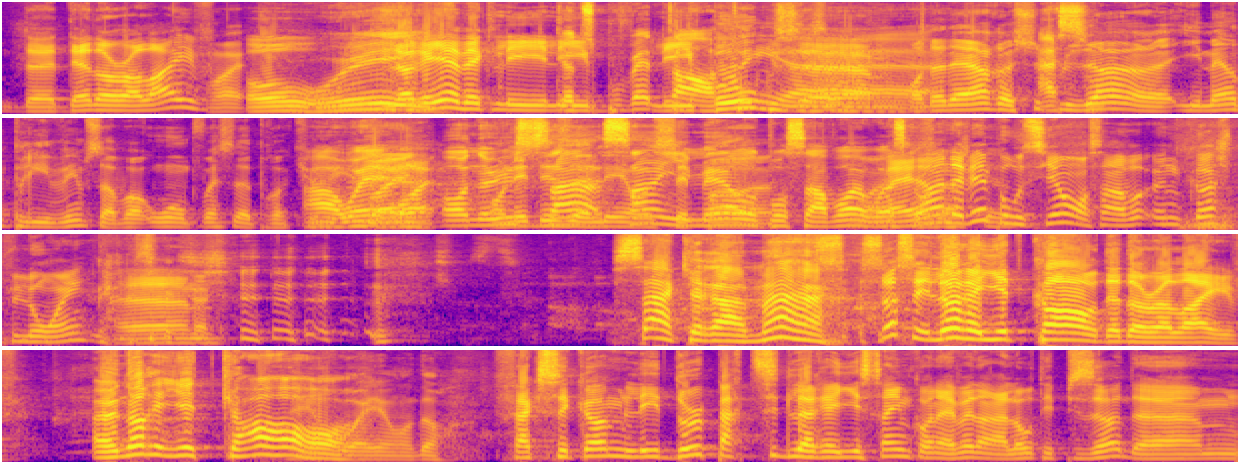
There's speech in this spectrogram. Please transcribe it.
de Dead or Alive. Ouais. Oh! Oui. L'oreiller avec les, Que les, tu pouvais les tenter, boobs. euh, euh, On a d'ailleurs reçu plusieurs euh, emails privés pour savoir où on pouvait se le procurer. Ah ouais, Ouais. on a On eu est 100, désolé, 100 on sait emails pas. pour savoir où ben, est-ce qu'on en neuvième position, on s'en va une coche plus loin. Euh, Sacrement! ça, c'est l'oreiller de corps Dead or Alive. Un oreiller de Ben, corps! Voyons donc. Fait que c'est comme les deux parties de l'oreiller simple qu'on avait dans l'autre épisode. Euh,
